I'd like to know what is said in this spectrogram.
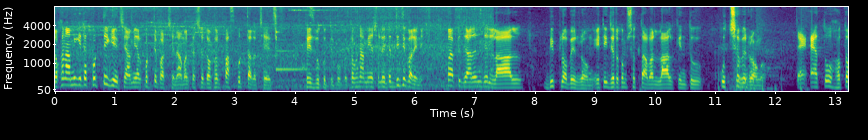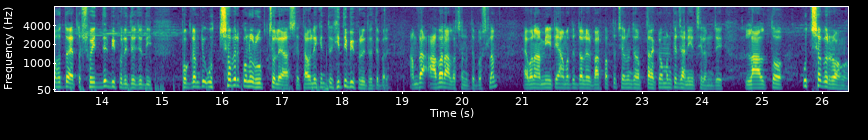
যখন আমি এটা করতে গিয়েছি, আমি আর করতে পারছি না। আমার কাছে তখন পাসপোর্ট তারা চেয়েছে ফেসবুক কর্তৃপক্ষ। তখন আমি আসলে এটা দিতে পারিনি। আপনি জানেন যে লাল বিপ্লবের রং, এটি যেরকম সত্য, আবার লাল কিন্তু উৎসবের রঙও। এত হত হত এত শহীদদের বিপরীতে যদি প্রোগ্রামটি উৎসবের কোনো রূপ চলে আসে, তাহলে কিন্তু হিতি বিপরীত হতে পারে। আমরা আবার আলোচনাতে বসলাম, এবং আমি এটি আমাদের দলের ভারপ্রাপ্ত চেয়ারম্যান জনাব তারেক রহমানকে জানিয়েছিলাম যে লাল তো উৎসবের রঙও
